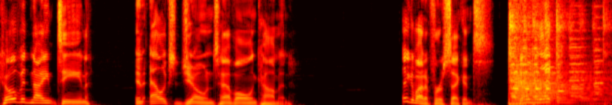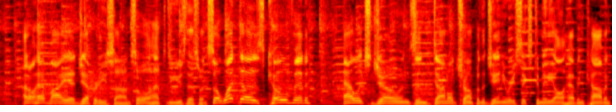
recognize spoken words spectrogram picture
COVID 19, and Alex Jones have all in common? Think about it for a second. Can we do that? I don't have my uh, Jeopardy song, so we'll have to use this one. So, what does COVID, Alex Jones, and Donald Trump and the January 6th committee all have in common?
